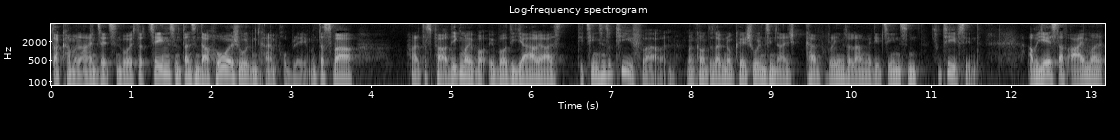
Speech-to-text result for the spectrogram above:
da kann man einsetzen, wo ist der Zins und dann sind auch hohe Schulden kein Problem. Und das war halt das Paradigma über, über die Jahre, als die Zinsen so tief waren. Man konnte sagen, okay, Schulden sind eigentlich kein Problem, solange die Zinsen so tief sind. Aber jetzt auf einmal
